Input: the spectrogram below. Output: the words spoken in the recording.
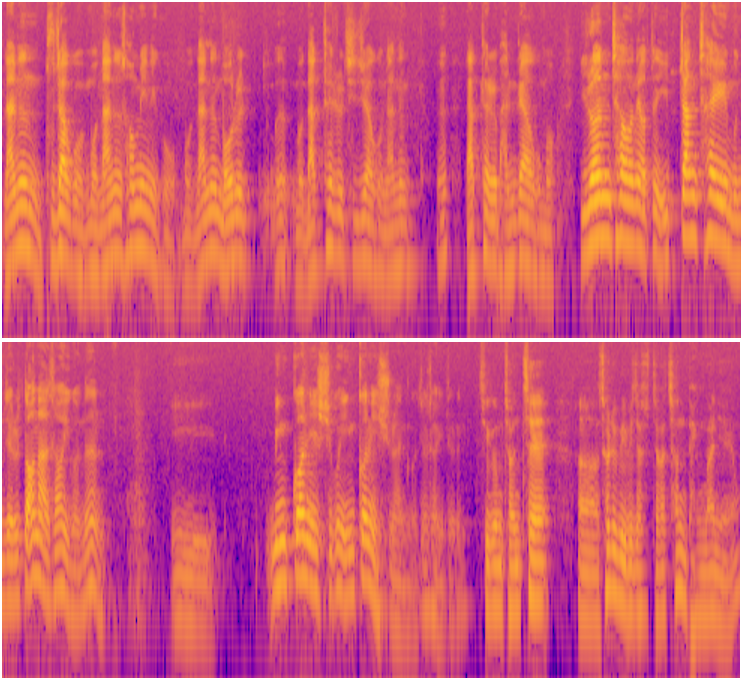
나는 부자고 뭐 나는 서민이고 뭐 나는 뭐를 뭐, 뭐 낙태를 지지하고 나는 어? 낙태를 반대하고 뭐 이런 차원의 어떤 입장 차이 문제를 떠나서 이거는 이 민권 이슈고 인권 이슈라는 거죠 저희들은. 지금 전체 어, 서류 미비자 숫자가 1,100만이에요.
